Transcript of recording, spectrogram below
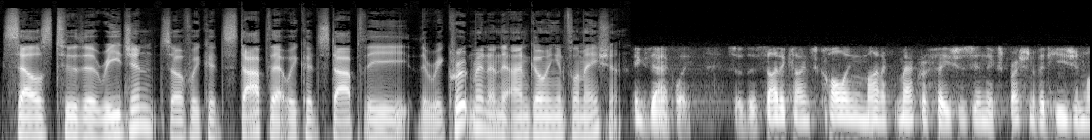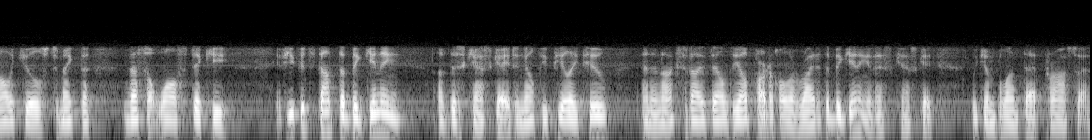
cells to the region. So if we could stop that, we could stop the, the recruitment and the ongoing inflammation. Exactly. So the cytokines calling macrophages in the expression of adhesion molecules to make the vessel wall sticky. If you could stop the beginning of this cascade, an LPPLA2 and an oxidized LDL particle are right at the beginning of this cascade we can blunt that process.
